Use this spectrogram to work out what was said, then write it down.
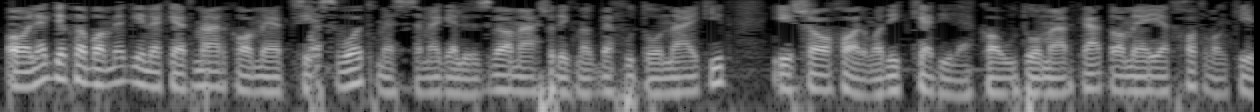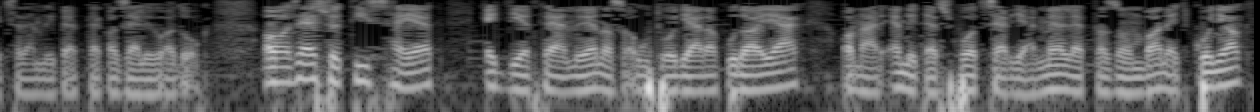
A leggyakrabban megénekelt márka a Mercedes volt, messze megelőzve a másodiknak befutó Nike-t, és a harmadik Cadillac automárkát, amelyet 62-szer említettek az előadók. Az első 10 helyet egyértelműen az autógyárak uralják, a már említett sportszergyár mellett azonban egy konyak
